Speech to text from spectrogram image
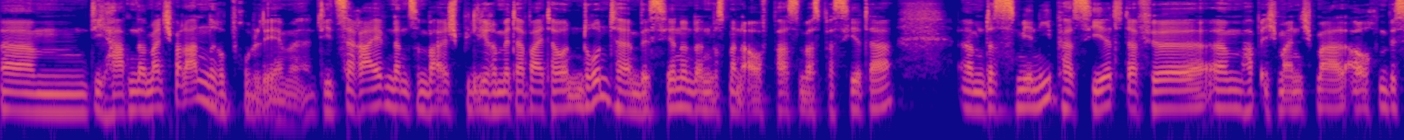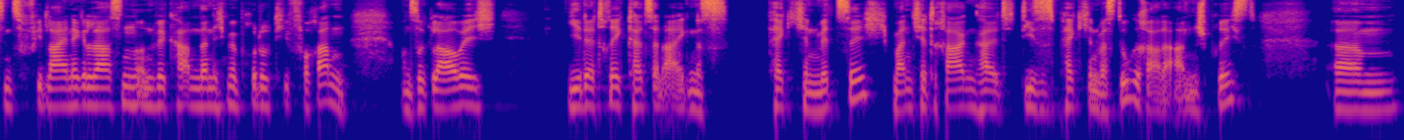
Ähm, die haben dann manchmal andere Probleme. Die zerreiben dann zum Beispiel ihre Mitarbeiter unten drunter ein bisschen und dann muss man aufpassen, was passiert da. Ähm, das ist mir nie passiert. Dafür ähm, habe ich manchmal auch ein bisschen zu viel Leine gelassen und wir kamen dann nicht mehr produktiv voran. Und so glaube ich, jeder trägt halt sein eigenes Päckchen mit sich. Manche tragen halt dieses Päckchen, was du gerade ansprichst. Ähm,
